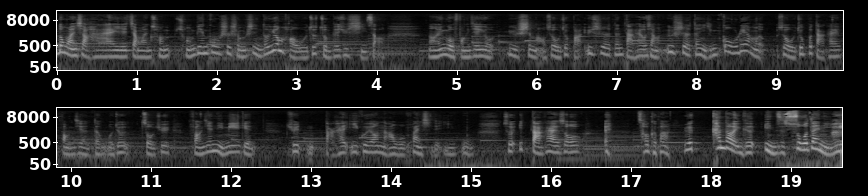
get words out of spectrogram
弄完小孩，也讲完床床边故事，什么事情都用好，我就准备去洗澡。然后因为我房间有浴室嘛，所以我就把浴室的灯打开。我想浴室的灯已经够亮了，所以我就不打开房间的灯，我就走去房间里面一点，去打开衣柜要拿我换洗的衣物。所以一打开的时候，哎，超可怕，因为看到一个影子缩在里面，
